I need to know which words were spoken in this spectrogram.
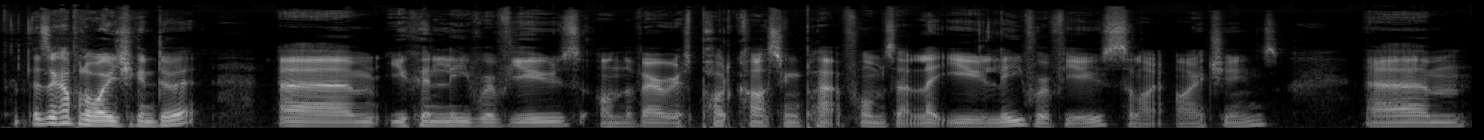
there's a couple of ways you can do it. Um, you can leave reviews on the various podcasting platforms that let you leave reviews, so like iTunes. Um,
